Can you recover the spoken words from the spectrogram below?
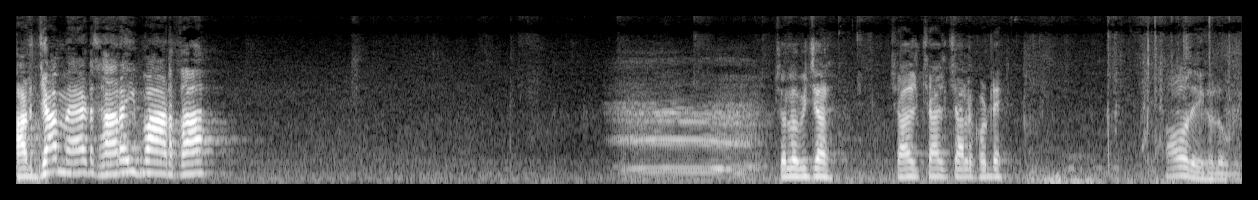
ਹਟ ਜਾ ਮੈਟ ਸਾਰਾ ਹੀ ਪਾੜਤਾ। ਚਲੋ ਵੀ ਚੱਲ ਚੱਲ ਚੱਲ ਚੱਲ ਖੋਡੇ। ਆਹ ਦੇਖ ਲਓ ਵੀ।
